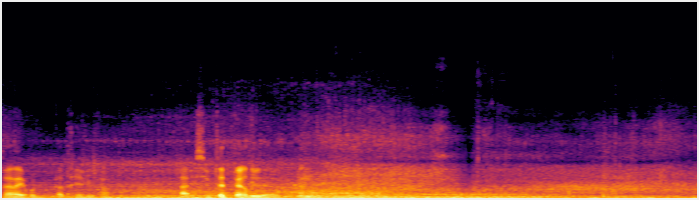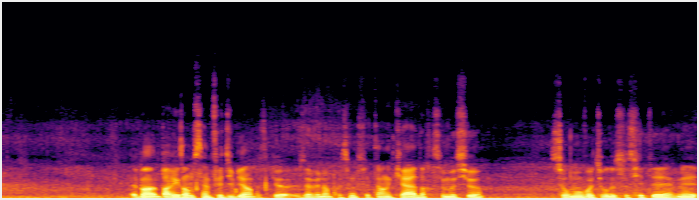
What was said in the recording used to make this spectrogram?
Ça va, il roule pas très vite. Hein. Ah, il s'est peut-être perdu d'ailleurs. Ah eh ben, par exemple, ça me fait du bien parce que j'avais l'impression que c'était un cadre, ce monsieur, sur mon voiture de société, mais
